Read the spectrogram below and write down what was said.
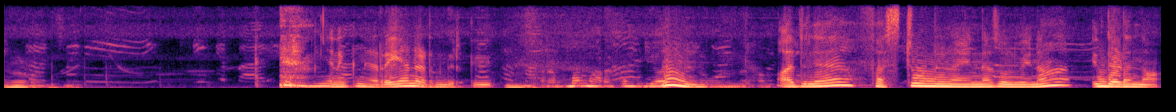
என்ன நடந்துச்சு? எனக்கு நிறைய நடந்திருக்கு. ரொம்ப மறக்க முடியாது அதில் ஃபஸ்ட்டு ஒன்று நான் என்ன சொல்வேன்னா இந்த இடம் தான்.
